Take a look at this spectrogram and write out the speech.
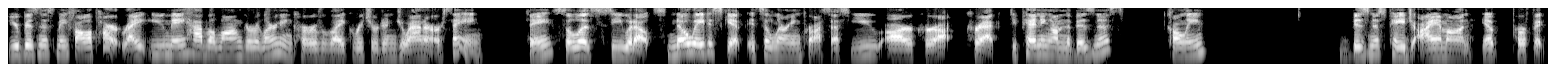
Your business may fall apart, right? You may have a longer learning curve, like Richard and Joanna are saying. Okay, so let's see what else. No way to skip. It's a learning process. You are correct. Correct. Depending on the business, Colleen, business page I am on. Yep, perfect.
